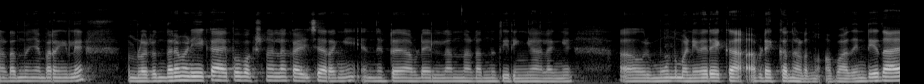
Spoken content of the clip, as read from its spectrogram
നടന്ന് ഞാൻ പറഞ്ഞില്ലേ നമ്മളൊരു ഒന്നര മണിയൊക്കെ ആയപ്പോൾ ഭക്ഷണമെല്ലാം കഴിച്ചിറങ്ങി. എന്നിട്ട് അവിടെ എല്ലാം നടന്ന് തിരിഞ്ഞ് അല്ലെങ്കിൽ ഒരു മൂന്ന് മണിവരെയൊക്കെ അവിടെയൊക്കെ നടന്നു. അപ്പോൾ അതിന്റേതായ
